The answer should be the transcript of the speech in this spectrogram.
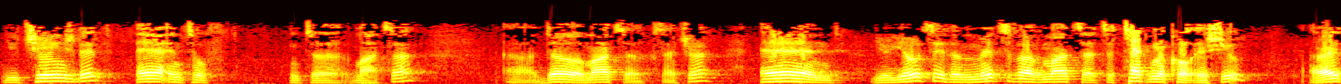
you changed it eh, into into matzah, uh, dough, matzah, etc. And you're yotze the mitzvah of matzah. It's a technical issue. All right,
